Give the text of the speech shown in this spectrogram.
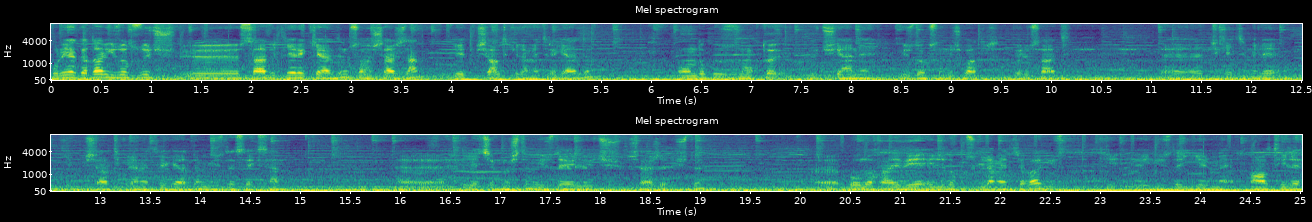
Buraya kadar 133 e, sabitleyerek geldim son şarjdan. 76 kilometre geldim. 19.3 yani 193 watt bölü saat e, tüketim ile 76 kilometre geldim. %80 e, ile çıkmıştım. %53 şarja düştü. E, Bolu Highway'e 59 kilometre var. Yüz- %26 ile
